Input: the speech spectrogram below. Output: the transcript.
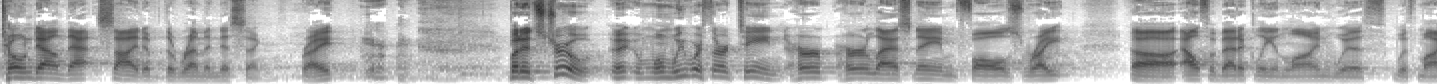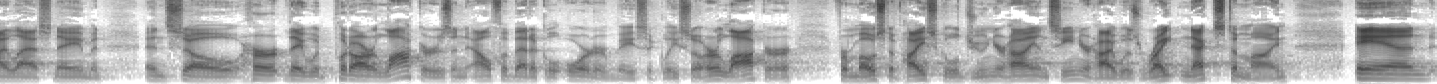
tone down that side of the reminiscing, right? But it's true. Uh, when we were 13, her, her last name falls right uh, alphabetically in line with, with my last name. And, and so her, they would put our lockers in alphabetical order, basically. So her locker for most of high school, junior high and senior high, was right next to mine. And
